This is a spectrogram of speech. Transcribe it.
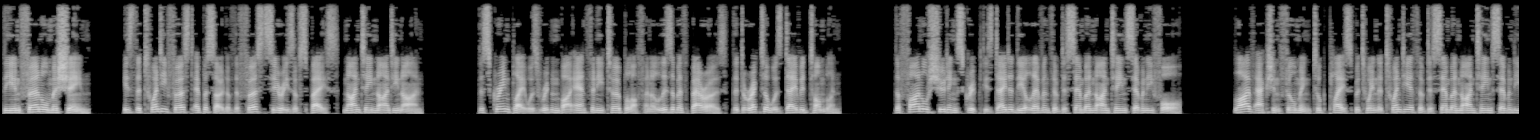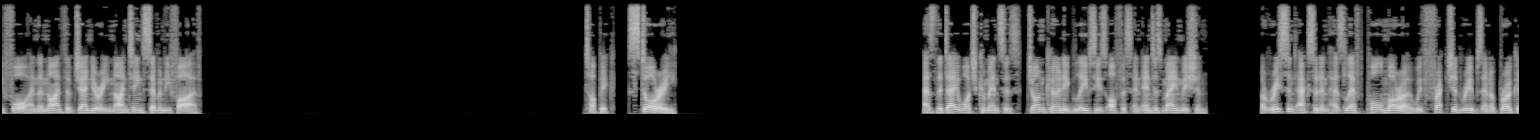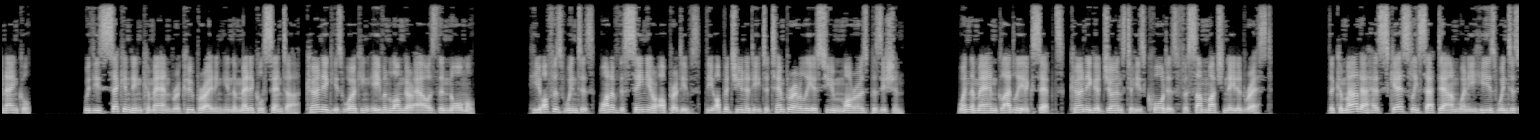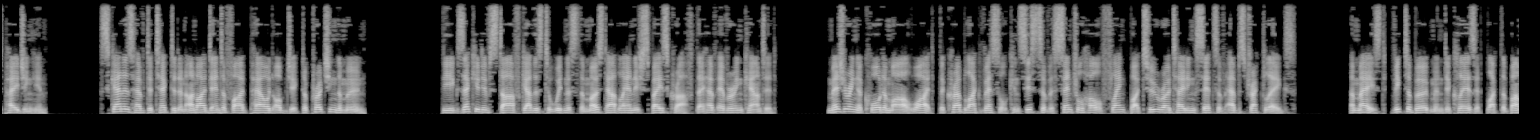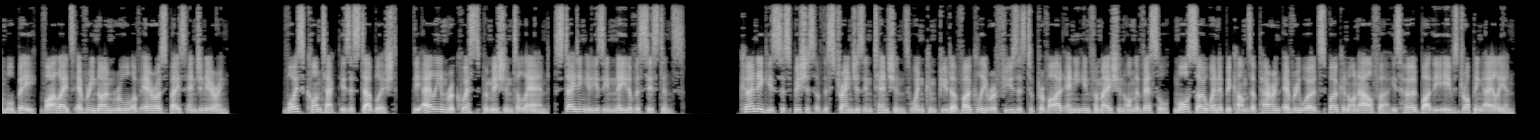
The Infernal Machine is the 21st episode of the first series of Space, 1999. The screenplay was written by Anthony Terpiloff and Elizabeth Barrows, the director was David Tomblin. The final shooting script is dated the 11th of December 1974. Live action filming took place between the 20th of December 1974 and the 9th of January 1975. Topic: Story. As the day watch commences, John Koenig leaves his office and enters main mission. A recent accident has left Paul Morrow with fractured ribs and a broken ankle. With his second-in-command recuperating in the medical center, Koenig is working even longer hours than normal. He offers Winters, one of the senior operatives, the opportunity to temporarily assume Morrow's position. When the man gladly accepts, Koenig adjourns to his quarters for some much-needed rest. The commander has scarcely sat down when he hears Winters paging him. Scanners have detected an unidentified powered object approaching the Moon. The executive staff gathers to witness the most outlandish spacecraft they have ever encountered. Measuring a quarter mile wide, the crab-like vessel consists of a central hull flanked by two rotating sets of abstract legs. Amazed, Victor Bergman declares it, like the Bumblebee, violates every known rule of aerospace engineering. Voice contact is established. The alien requests permission to land, stating it is in need of assistance. Koenig is suspicious of the stranger's intentions when computer vocally refuses to provide any information on the vessel, more so when it becomes apparent every word spoken on Alpha is heard by the eavesdropping alien.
